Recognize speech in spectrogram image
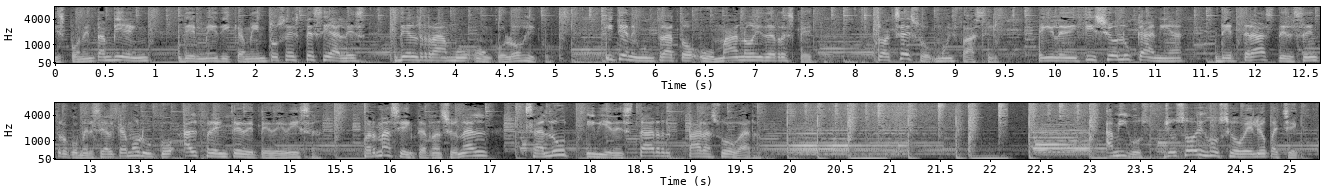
Disponen también de medicamentos especiales del ramo oncológico. y tienen un trato humano y de respeto. Su acceso muy fácil. En el edificio Lucania, detrás del Centro Comercial Camoruco, al frente de PDVSA. Farmacia Internacional, salud y bienestar para su hogar. Amigos, yo soy José Ovelio Pacheco.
